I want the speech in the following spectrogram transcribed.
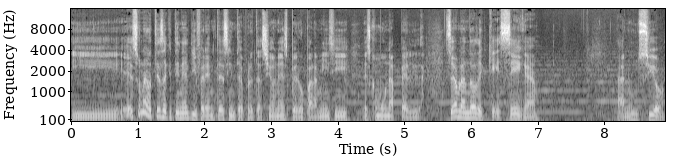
Y es una noticia que tiene diferentes interpretaciones, pero para mí sí es como una pérdida. Estoy hablando de que Sega anunció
